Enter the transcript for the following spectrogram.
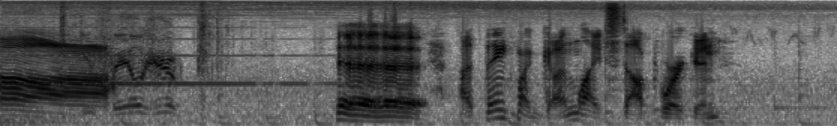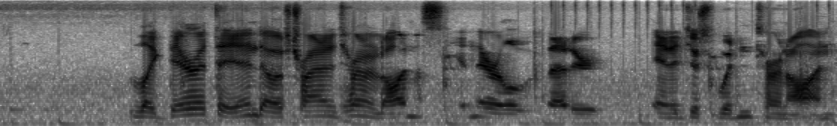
Ah, I think my gun light stopped working. Like there at the end, I was trying to turn it on to see in there a little bit better, and it just wouldn't turn on.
